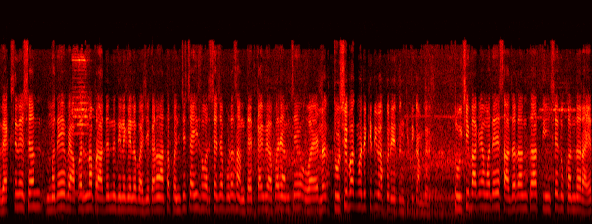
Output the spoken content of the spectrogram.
वॅक्सिनेशनमध्ये व्यापाऱ्यांना प्राधान्य दिलं गेलं पाहिजे. कारण आता पंचेचाळीस वर्षाच्या पुढं सांगतायत काही व्यापारी आमचे वया ल- तुळशीबागमध्ये किती व्यापारी आहेत आणि किती कामगार आहेत? सर? तुळशी बागेमध्ये साधारणतः तीनशे दुकानदार आहेत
